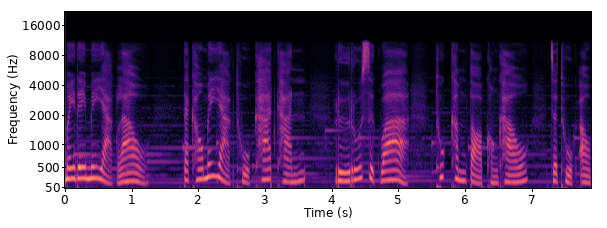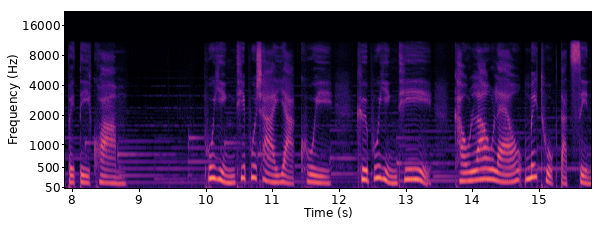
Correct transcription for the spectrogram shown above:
ไม่ได้ไม่อยากเล่า แต่เขาไม่อยากถูกคาดคั้น หรือรู้สึกว่าทุกคำตอบของเขาจะถูกเอาไปตีความ ผู้หญิงที่ผู้ชายอยากคุย คือผู้หญิงที่เขาเล่าแล้วไม่ถูกตัดสิน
